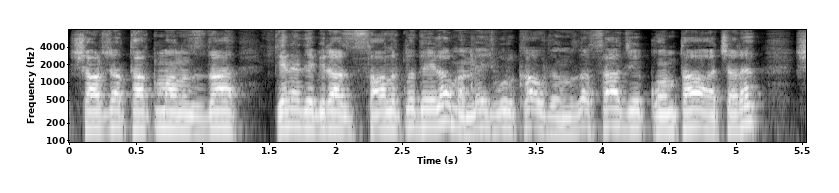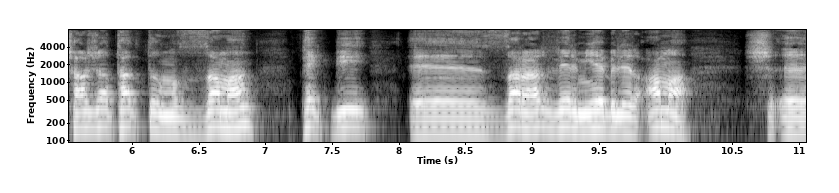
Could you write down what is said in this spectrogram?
şarja takmanızda gene de biraz sağlıklı değil ama mecbur kaldığımızda sadece kontağı açarak şarja taktığımız zaman pek bir e, zarar vermeyebilir ama e,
